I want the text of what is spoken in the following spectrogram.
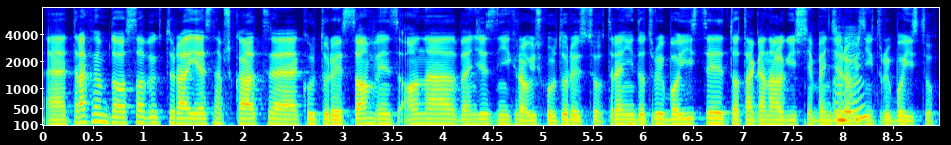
E, trafią do osoby, która jest na przykład e, kulturystą, więc ona będzie z nich robić kulturystów. Trening do trójboisty, to tak analogicznie będzie mhm. robić z nich trójboistów.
